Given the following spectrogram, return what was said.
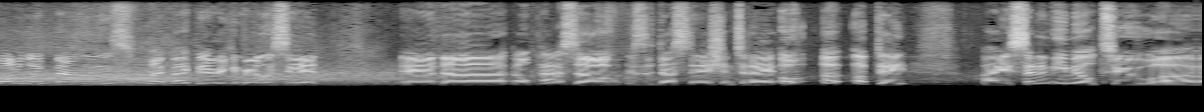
Guadalupe Mountains right back there. You can barely see it. And uh, El Paso is the destination today. Oh, uh, update. I sent an email to uh,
